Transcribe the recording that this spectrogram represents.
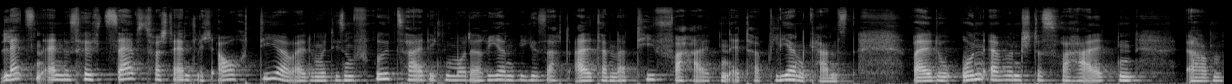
letzten Endes hilft selbstverständlich auch dir, weil du mit diesem frühzeitigen Moderieren, wie gesagt, Alternativverhalten etablieren kannst, weil du unerwünschtes Verhalten ähm,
